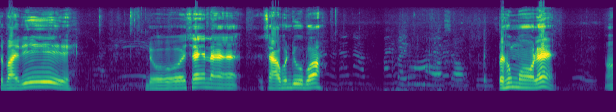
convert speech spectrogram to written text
สบายดี โดยใช่นน่ะ สาวเพิ่นอยู่บ่ไปหมอสองคืนไปห้องหมอแล้วอ๋อ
